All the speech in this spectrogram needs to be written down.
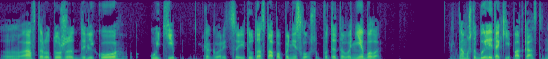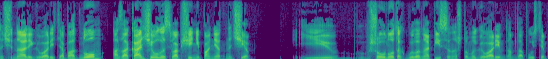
э, автору тоже далеко уйти как говорится, и тут Остапа понесло, чтобы вот этого не было. Потому что были такие подкасты, начинали говорить об одном, а заканчивалось вообще непонятно чем. И в шоу-нотах было написано, что мы говорим там, допустим,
